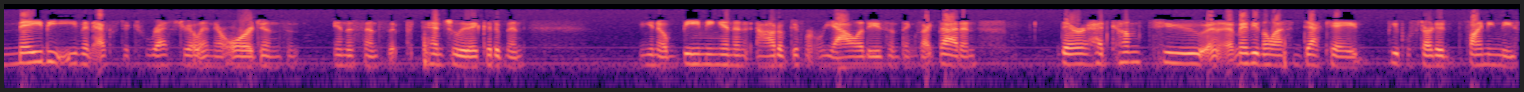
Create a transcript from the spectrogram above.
maybe even extraterrestrial in their origins in, the sense that potentially they could have been you know beaming in and out of different realities and things like that. And there had come to uh, maybe in the last decade people started finding these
